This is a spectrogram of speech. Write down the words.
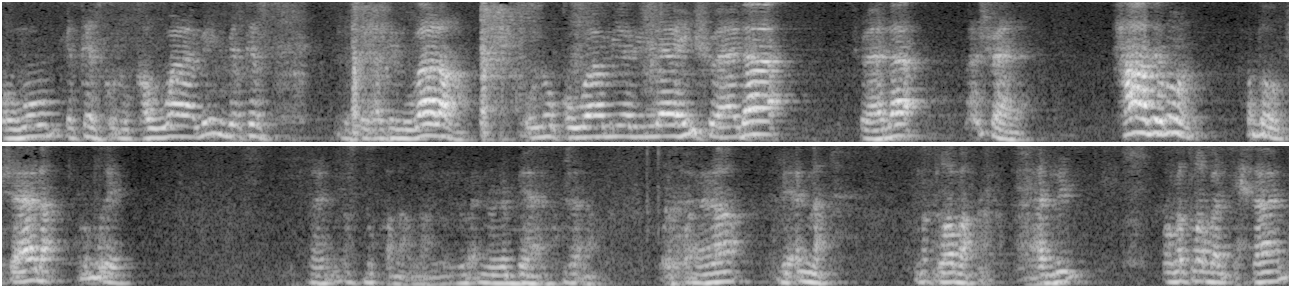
قوموا بالقسط كونوا قوامين بالقسط. بصيغة المبالغة كونوا قوامين لله شهداء. شهداء ما شهداء. حاضرون حضور شهادة ضد غير. نصدق مع الله يجب أن ننبه أنفسنا وإخواننا بأن مطلب العدل ومطلب الإحسان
